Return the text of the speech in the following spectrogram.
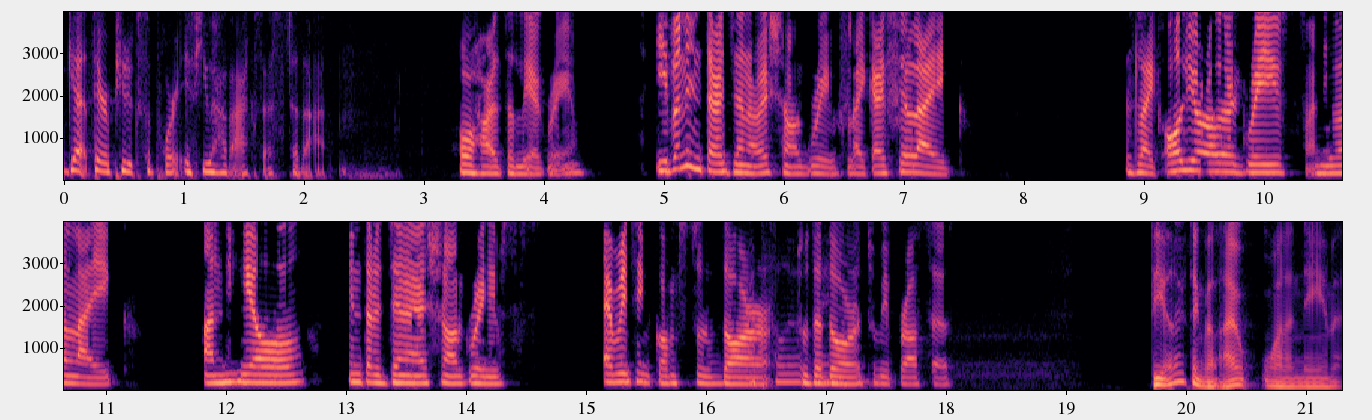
get therapeutic support if you have access to that. wholeheartedly agree. Even intergenerational grief, like I feel like it's like all your other griefs and even like unhealed intergenerational griefs, everything comes to the door to the door to be processed. The other thing that I want to name,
